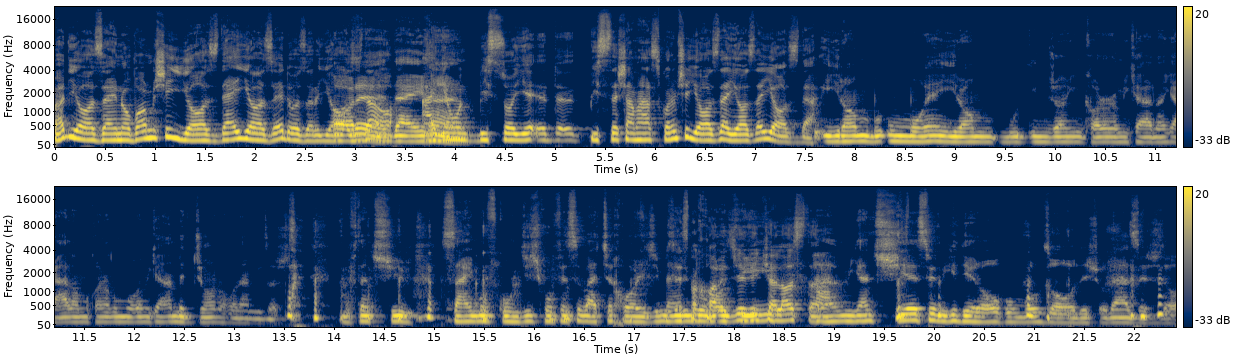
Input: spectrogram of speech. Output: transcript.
بعد 11 نوامبر میشه 11 11 2011 آره اگه اون 20 20 هم هست کنیم میشه 11 11 11 ایران ب... اون موقع ایران بود اینجا این کارا رو می‌کردن که الان می‌کنن اون موقع می‌کردن به جان خودم میذاشتن. گفتن چی؟ سعی مف گنجیش مفس بچه خارجی می‌ذاریم خارجی کلاس داره. میگن چی اسم؟ میگه دراگون بول زاده شده از اجدا.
